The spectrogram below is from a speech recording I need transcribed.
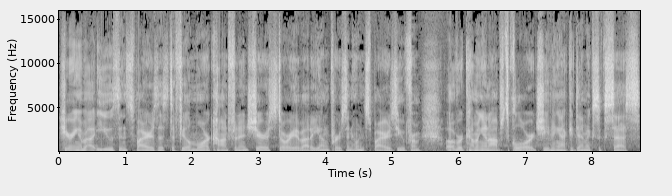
Hearing about youth inspires us to feel more confident. Share a story about a young person who inspires you from overcoming an obstacle or achieving academic success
